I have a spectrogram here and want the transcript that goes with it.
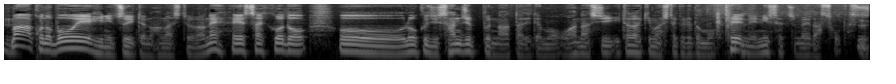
まあ、この防衛費についての話というのはね、えー、先ほど6時30分のあたりでもお話いただきましたけれども、丁寧に説明だそうです。うん、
